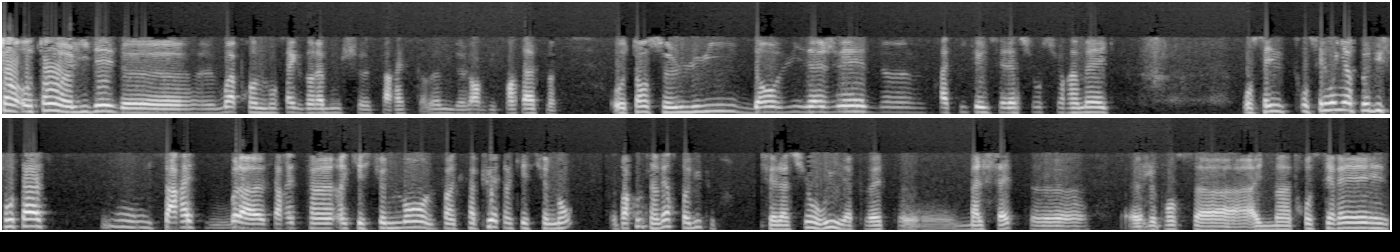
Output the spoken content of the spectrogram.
Autant, autant l'idée de moi prendre mon sexe dans la bouche, ça reste quand même de l'ordre du fantasme. Autant celui d'envisager de pratiquer une fellation sur un mec, on s'é- on s'éloigne un peu du fantasme. Ça reste voilà, ça reste un, questionnement. Enfin, ça peut être un questionnement. Par contre, l'inverse, pas du tout. Une fellation, oui, elle peut être euh, mal faite. euh, euh, je pense à, une main trop serrée,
